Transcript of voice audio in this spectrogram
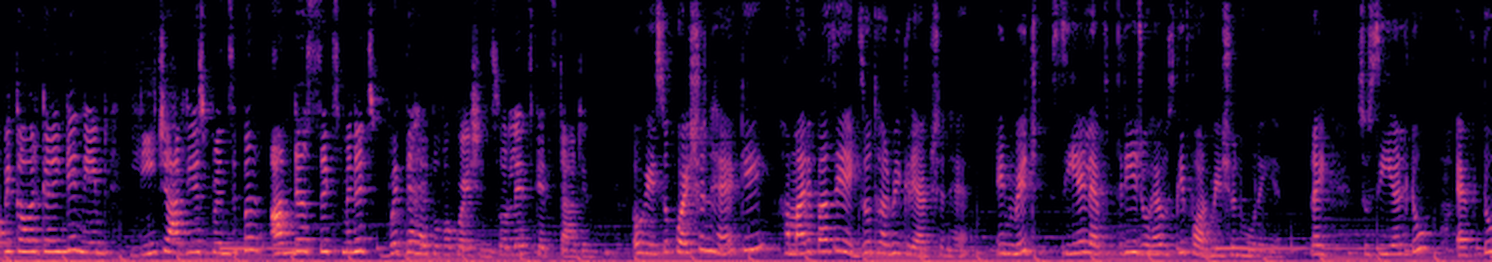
टॉपिक कवर करेंगे named Le Chatelier's principle under six minutes with the help of a question so let's get started okay so question है कि हमारे पास एक एक्सोथर्मिक रिएक्शन है in which C L F three जो है उसकी फॉर्मेशन हो रही है right so C L two F two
